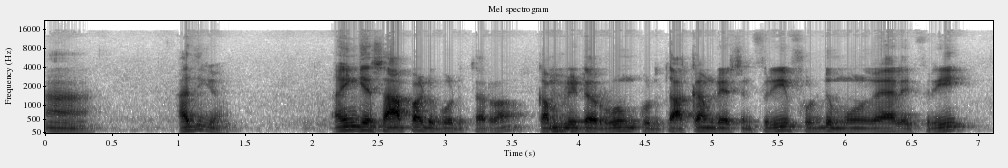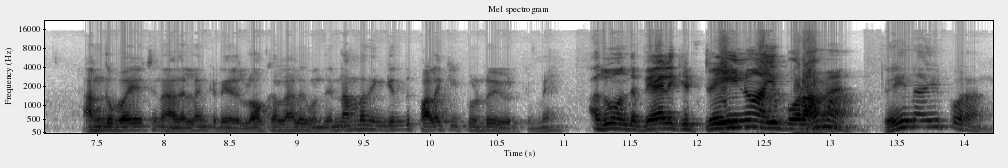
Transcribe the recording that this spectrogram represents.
ஆ. அதிகம். இங்கே சாப்பாடு போட்டு தர்றோம். கம்ப்ளீட்டாக ரூம் கொடுத்து அக்காமடேஷன் ஃப்ரீ ஃபுட்டு மூணு வேலை ஃப்ரீ அங்கே போயாச்சுன்னா அதெல்லாம் கிடையாது. லோக்கல் ஆளு வந்து நம்ம இங்கேருந்து பழக்கி கொண்டு போய் இருக்குமே அதுவும் அந்த வேலைக்கு ட்ரெயினும் ஆகி போறாங்க. ட்ரெயின் ஆகி போகிறாங்க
